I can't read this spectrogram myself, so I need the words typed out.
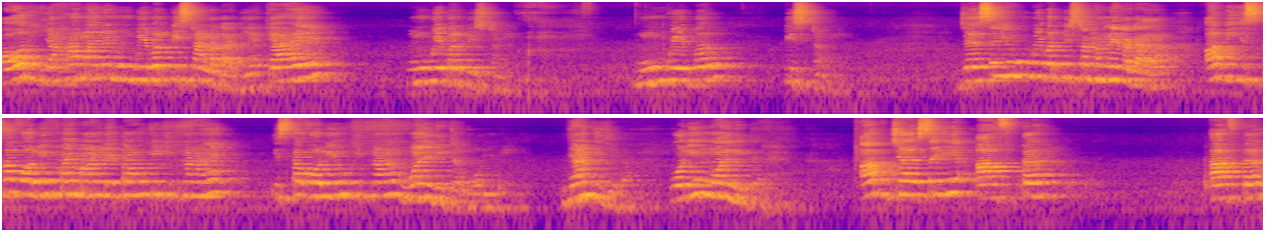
और यहाँ मैंने मूवेबल पिस्टन लगा दिया। क्या है? Movable piston. Movable piston. जैसे ही मूवेबल पिस्टन हमने लगाया अब इसका वॉल्यूम मैं मान लेता हूँ कि कितना है? इसका वॉल्यूम कितना है? वन लीटर वॉल्यूम ध्यान दीजिएगा वॉल्यूम वन लीटर है। अब जैसे ही after after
